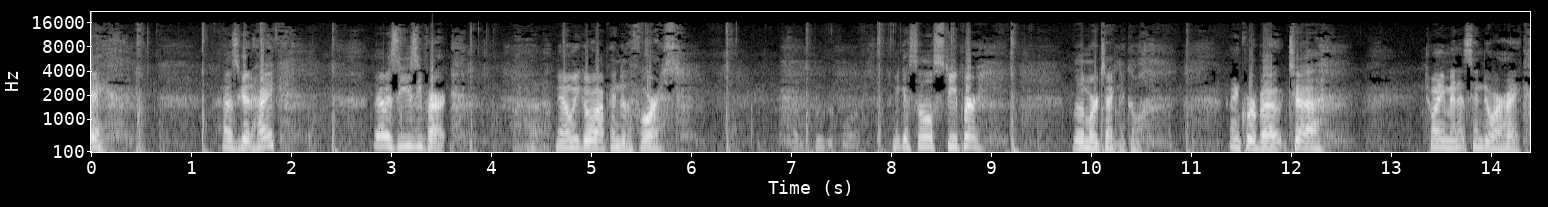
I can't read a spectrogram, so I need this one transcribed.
Hey, that was a good hike. That was the easy part. Now we go up into the forest. Cougar forest. It gets a little steeper, a little more technical. I think we're about uh, 20 minutes into our hike.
